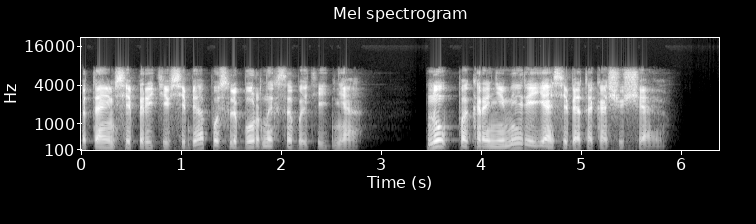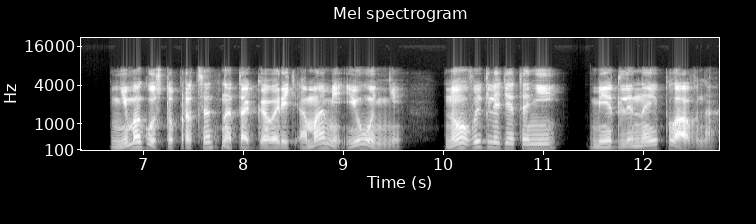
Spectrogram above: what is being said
Пытаемся перейти в себя после бурных событий дня. Ну, по крайней мере, я себя так ощущаю. Не могу стопроцентно так говорить о маме и Онне, но выглядят они медленно и плавно,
